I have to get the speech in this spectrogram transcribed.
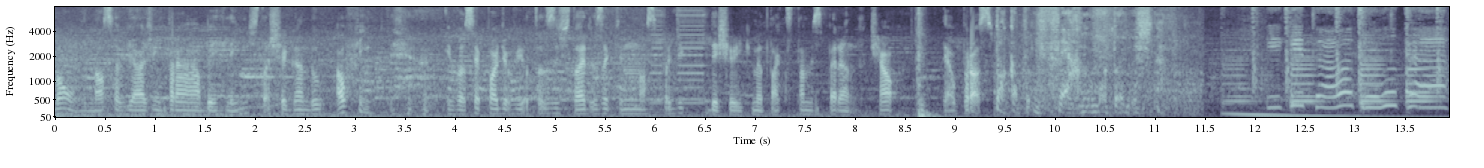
Bom, e nossa viagem para Berlim está chegando ao fim. e você pode ouvir outras histórias aqui no nosso podcast. Deixa aí que meu táxi está me esperando. Tchau. Até o próximo. Toca pro inferno, motorista. E que tá outro lugar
